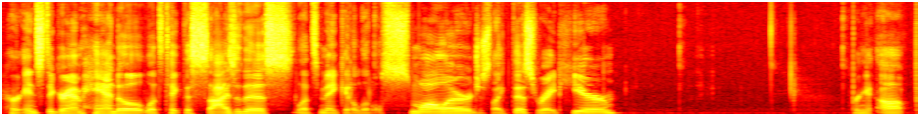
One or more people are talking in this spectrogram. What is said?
her Instagram handle. Let's take the size of this. Let's make it a little smaller, just like this right here bring it up,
